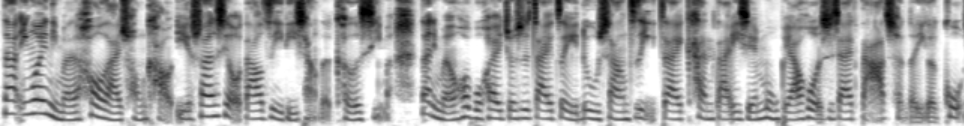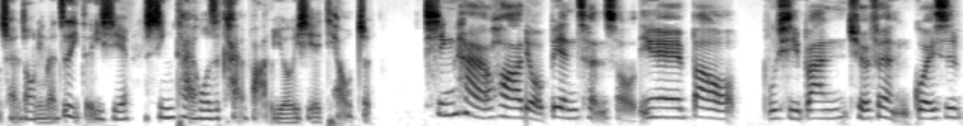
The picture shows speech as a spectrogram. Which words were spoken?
那因为你们后来重考也算是有到自己理想的科系嘛，那你们会不会就是在这一路上自己在看待一些目标，或者是在达成的一个过程中，你们自己的一些心态或是看法有一些调整？心态的话有变成熟，因为报补习班学费很贵，是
